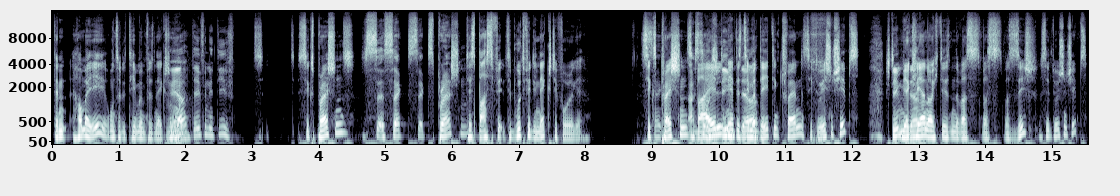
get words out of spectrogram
dann haben wir eh unsere Themen fürs nächste Mal. Ja, definitiv. Sexpressions, Se- Sex Expression. das passt für, gut für die nächste Folge. Sex- Sexpressions, Ach so, weil stimmt, wir haben das ja. Thema Dating Trend, Situationships. Stimmt. Wir ja. erklären euch, das, was, was, was es ist, Situationships.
